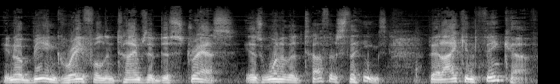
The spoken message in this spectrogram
You know, being grateful in times of distress is one of the toughest things that I can think of.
